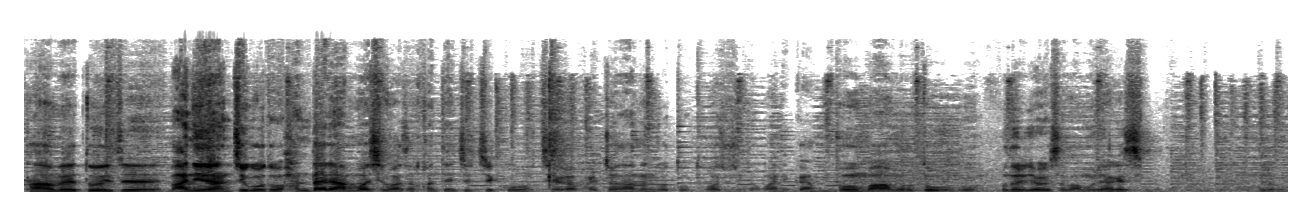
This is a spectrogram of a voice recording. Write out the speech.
다음에 또 이제 많이는 안 찍어도 한 달에 한 번씩 와서 컨텐츠 찍고 제가 발전하는 것도 도와주신다고 하니까 좋은 마음으로 또 오고 오늘 여기서 마무리하겠습니다. 여러분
